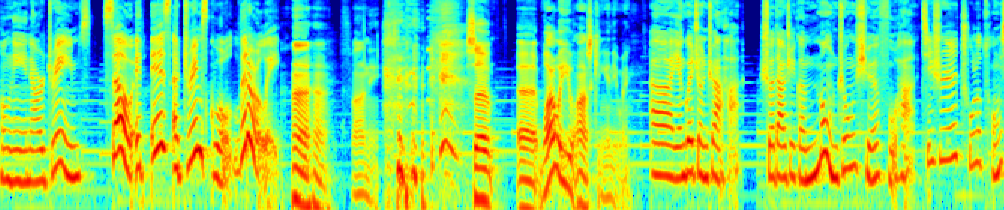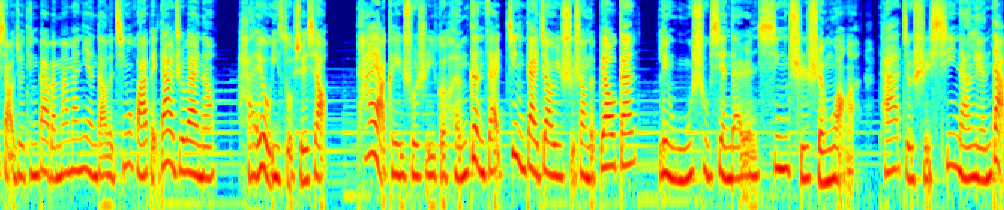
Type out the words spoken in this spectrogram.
only in our dreams. So it is a dream school, literally. Funny. so, uh, why were you asking anyway? 呃，言归正传哈，说到这个梦中学府哈，其实除了从小就听爸爸妈妈念叨的清华、北大之外呢，还有一所学校，它呀可以说是一个横亘在近代教育史上的标杆，令无数现代人心驰神往啊！它就是西南联大。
